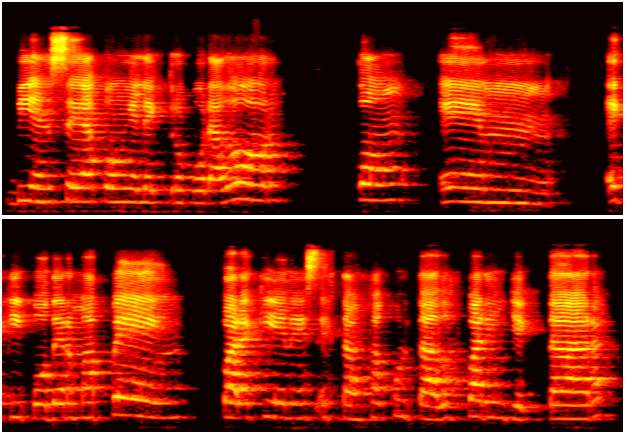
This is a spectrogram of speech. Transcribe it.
bien sea con electroporador, con eh, equipo Dermapen, para quienes están facultados para inyectar,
